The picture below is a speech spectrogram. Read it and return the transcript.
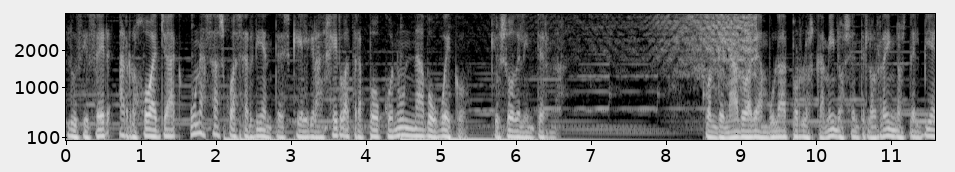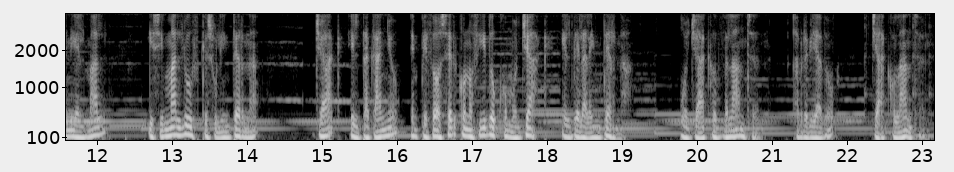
Lucifer arrojó a Jack unas ascuas ardientes que el granjero atrapó con un nabo hueco que usó de linterna. Condenado a deambular por los caminos entre los reinos del bien y el mal, y sin más luz que su linterna, Jack el tacaño empezó a ser conocido como Jack el de la linterna, o Jack of the Lantern, abreviado Jack O'Lantern.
